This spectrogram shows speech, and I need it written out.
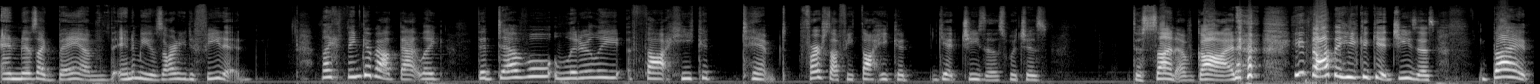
And it was like, bam, the enemy was already defeated. Like, think about that. Like, the devil literally thought he could tempt. First off, he thought he could get Jesus, which is the Son of God. he thought that he could get Jesus. But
